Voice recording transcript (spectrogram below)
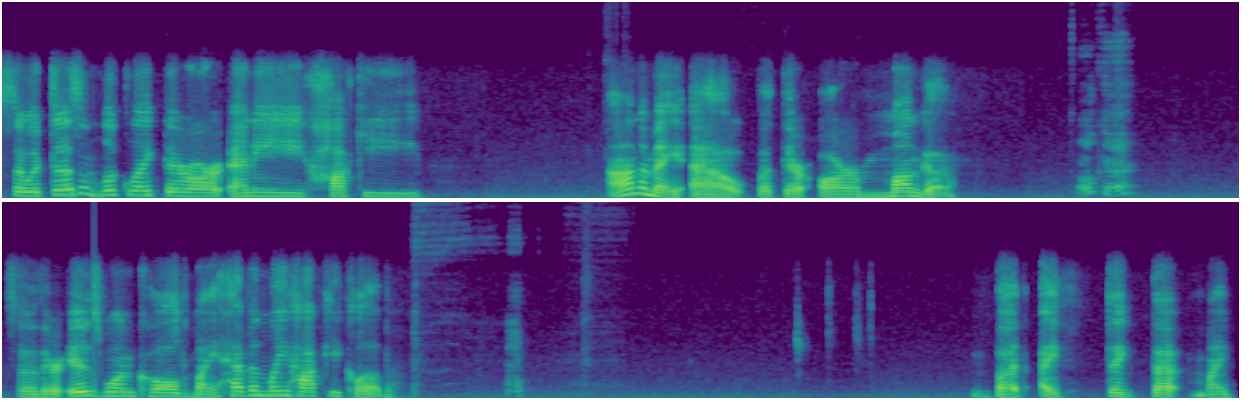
So it doesn't look like there are any hockey anime out, but there are manga. okay. So there is one called My Heavenly Hockey Club. But I think that might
